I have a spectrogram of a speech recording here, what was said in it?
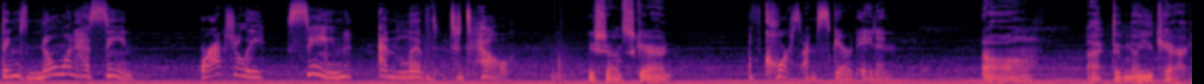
Things no one has seen. Or actually, seen and lived to tell. You sound scared. Of course I'm scared, Aiden. Oh, I didn't know you cared.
